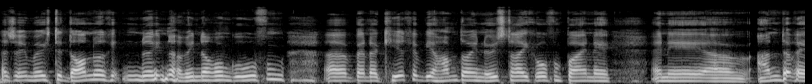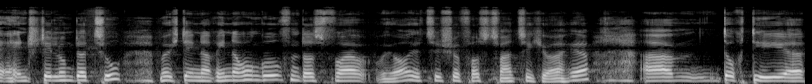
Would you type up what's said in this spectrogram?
Also ich möchte da nur, nur in Erinnerung rufen, äh, bei der Kirche, wir haben da in Österreich offenbar eine, eine äh, andere Einstellung dazu. Möchte in Erinnerung rufen, dass vor, ja, jetzt ist schon fast 20 Jahre her, ähm, durch die äh,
